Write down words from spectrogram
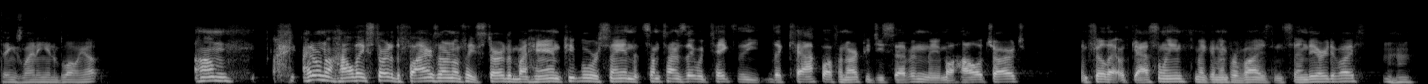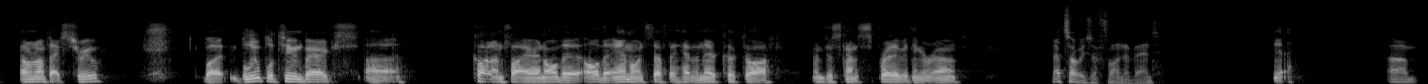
things landing in and blowing up? Um, I don't know how they started the fires. I don't know if they started them by hand. People were saying that sometimes they would take the the cap off an RPG seven, the hollow charge, and fill that with gasoline to make an improvised incendiary device. Mm-hmm. I don't know if that's true, but Blue Platoon barracks uh, caught on fire, and all the all the ammo and stuff they had in there cooked off, and just kind of spread everything around. That's always a fun event. Yeah. Um,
